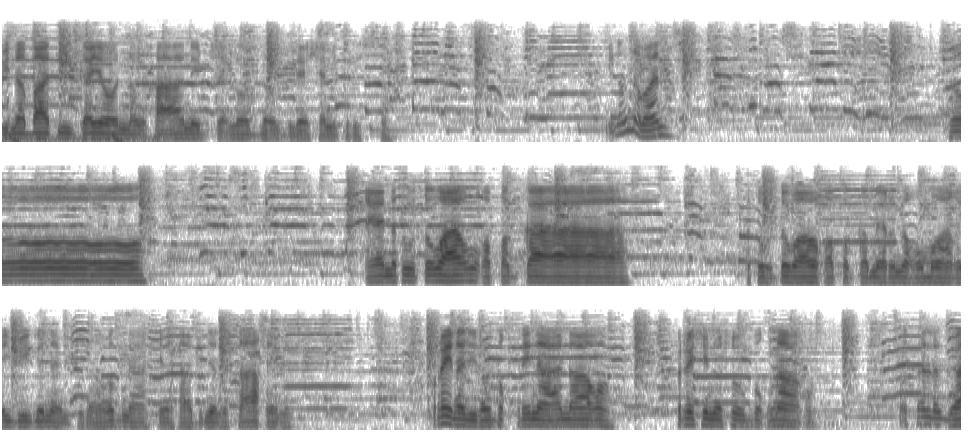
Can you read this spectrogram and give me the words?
Pinabati kayo ng kaanib sa loob ng Iglesia ni Cristo. Yun lang naman. So, kaya natutuwa ako kapag ka natutuwa ako kapag ka meron akong mga kaibigan yan. Tinawag na, sinasabi nila sa akin. Pre, nadinodoktrinahan na ako. Pre, sinusubok na ako. O talaga?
